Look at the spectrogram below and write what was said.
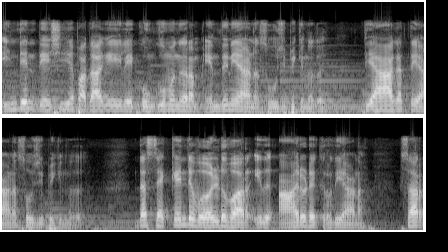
ഇന്ത്യൻ ദേശീയ പതാകയിലെ കുങ്കുമ നിറം എന്തിനെയാണ് സൂചിപ്പിക്കുന്നത്? ത്യാഗത്തെയാണ് സൂചിപ്പിക്കുന്നത്. ദ സെക്കൻഡ് വേൾഡ് വാർ ഇത് ആരുടെ കൃതിയാണ്? സർ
